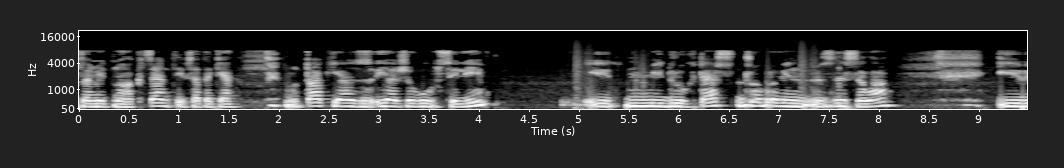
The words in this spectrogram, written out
замітно акцент і все таке. Ну так, я я живу в селі, і мій друг теж Джобро, він з села. І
